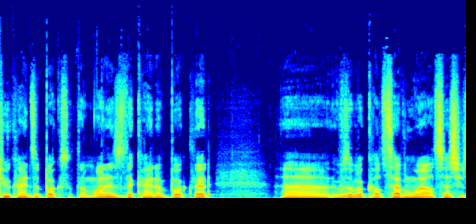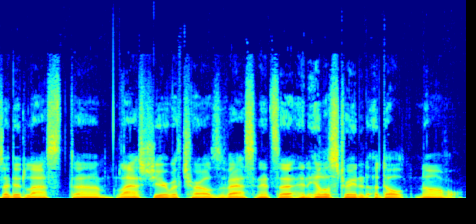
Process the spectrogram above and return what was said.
two kinds of books with them. One is the kind of book that uh, it was a book called Seven Wild Sisters I did last um, last year with Charles Vess, and it's a, an illustrated adult novel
